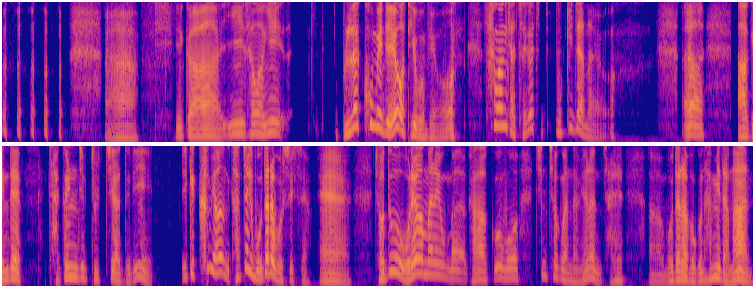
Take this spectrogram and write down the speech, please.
아, 그러니까 이 상황이 블랙 코미디예요, 어떻게 보면. 상황 자체가 웃기잖아요. 아, 아, 근데 작은 집 둘째 아들이 이렇게 크면 갑자기 못 알아볼 수 있어요. 예. 저도 오래간만에 가갖고 뭐 친척 만나면은 잘못 어, 알아보곤 합니다만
